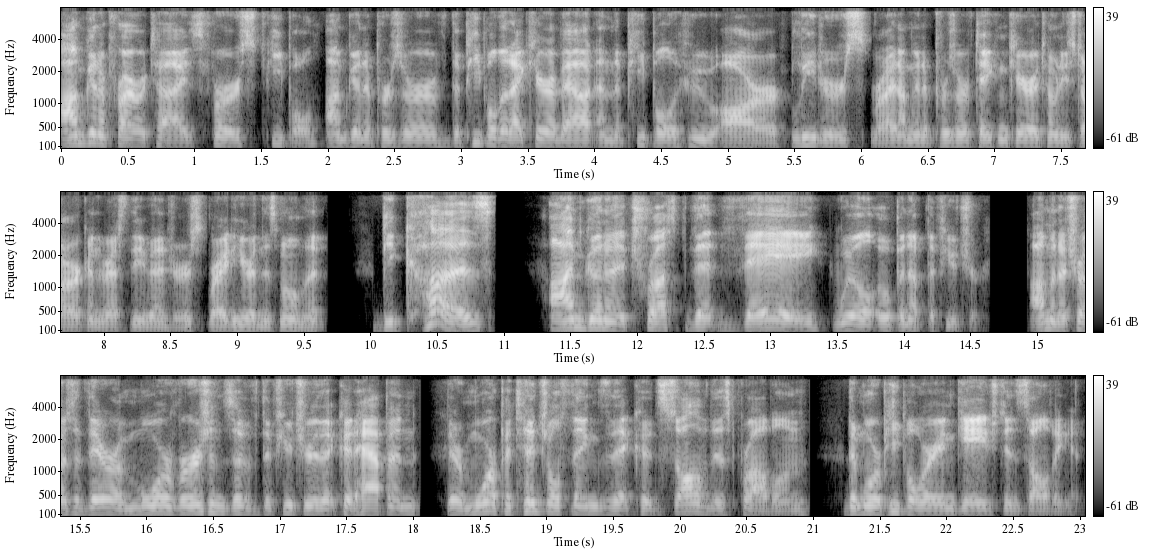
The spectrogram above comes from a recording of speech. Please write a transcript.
I'm going to prioritize first people. I'm going to preserve the people that I care about and the people who are leaders, right? I'm going to preserve taking care of Tony Stark and the rest of the Avengers right here in this moment because I'm going to trust that they will open up the future. I'm going to trust that there are more versions of the future that could happen. There are more potential things that could solve this problem the more people are engaged in solving it.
